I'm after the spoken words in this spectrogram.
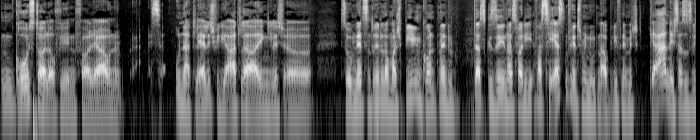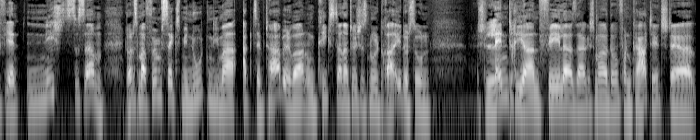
Ein Großteil auf jeden Fall, ja. Und es ist unerklärlich, wie die Adler eigentlich äh, so im letzten Drittel nochmal spielen konnten, wenn du das gesehen hast, war die, was die ersten 40 Minuten ablief, nämlich gar nichts. Also es lief ja nichts zusammen. Du hattest mal 5, 6 Minuten, die mal akzeptabel waren und kriegst dann natürlich das 0-3 durch so ein Schlendrian-Fehler, sag ich mal, von Kartic, der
